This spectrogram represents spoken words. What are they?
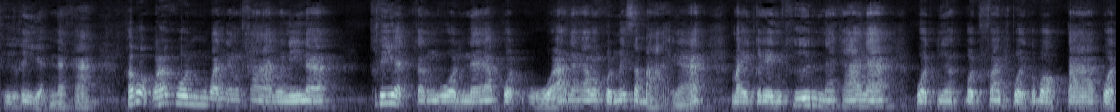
ถือเหรียญนะคะ เขาบอกว่าคนวันอังคารวันนี้นะ เครียดกังวลนะคะปวดหัวนะคะบางคนไม่สบายนะ ไมเกรนขึ้นนะคะนะ ปวดเหงือกปวดฟันปวดกระบอกตาปวด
